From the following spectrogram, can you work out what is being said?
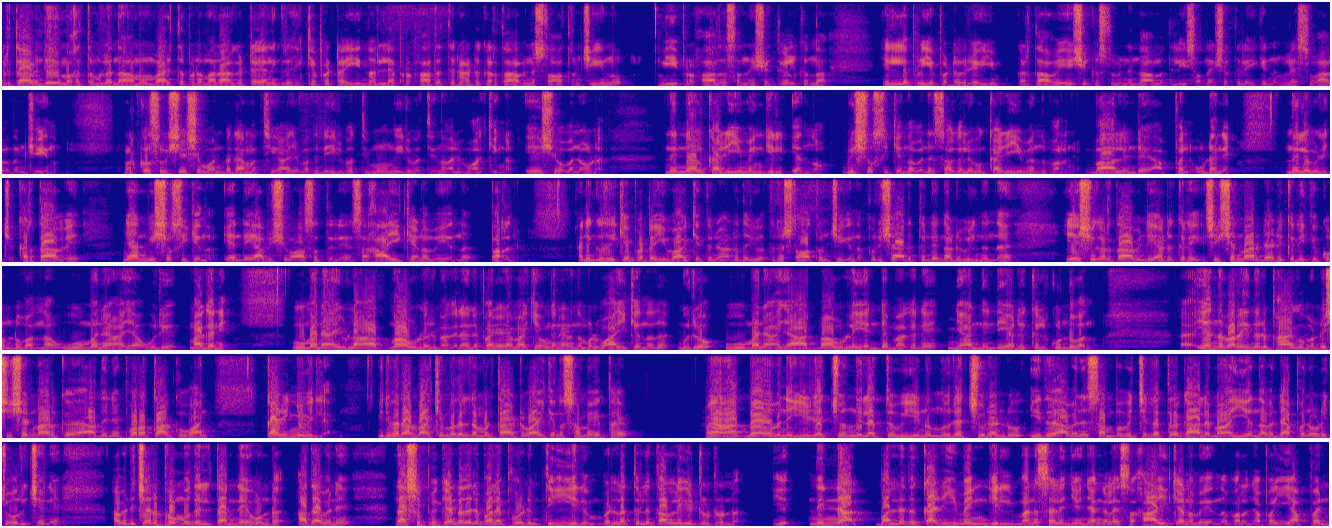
കർത്താവിന്റെ മഹത്വമുള്ള നാമം വാഴ്ത്തപ്പെടുമാറാകട്ടെ. അനുഗ്രഹിക്കപ്പെട്ട ഈ നല്ല പ്രഭാതത്തിനായിട്ട് കർത്താവിന് സ്തോത്രം ചെയ്യുന്നു. ഈ പ്രഭാത സന്ദേശം കേൾക്കുന്ന എല്ലാ പ്രിയപ്പെട്ടവരെയും കർത്താവ് യേശു ക്രിസ്തുവിന്റെ നാമത്തിൽ ഈ സന്ദേശത്തിലേക്ക് നിങ്ങളെ സ്വാഗതം ചെയ്യുന്നു. മർക്കോസ് വിശേഷം ഒൻപതാം അധ്യായം അതിന്റെ ഇരുപത്തി മൂന്ന് ഇരുപത്തിനാല് വാക്യങ്ങൾ. യേശു അവനോട് നിന്നാൽ കഴിയുമെങ്കിൽ എന്നോ വിശ്വസിക്കുന്നവന് സകലവും കഴിയുമെന്ന് പറഞ്ഞു. ബാലന്റെ അപ്പൻ ഉടനെ നിലവിളിച്ചു കർത്താവെ ഞാൻ വിശ്വസിക്കുന്നു. എന്റെ അവിശ്വാസത്തിന് സഹായിക്കണമേ എന്ന് പറഞ്ഞു. അനുഗ്രഹിക്കപ്പെട്ട ഈ വാക്യത്തിനാണ് ദൈവത്തിന് സ്തോത്രം ചെയ്യുന്നത്. പുരുഷാരത്തിന്റെ നടുവിൽ നിന്ന് യേശു കർത്താവിന്റെ അടുക്കലേക്ക് ശിഷ്യന്മാരുടെ അടുക്കലേക്ക് കൊണ്ടുവന്ന ഊമനായ ഒരു മകനെ. ഊമനായുള്ള ആത്മാവുള്ള ഒരു മകൻ പതിനേഴാം വാക്യം അങ്ങനെയാണ് നമ്മൾ വായിക്കുന്നത്. ഗുരു ഊമനായ ആത്മാവുള്ള എന്റെ മകനെ ഞാൻ നിന്റെ അടുക്കൽ കൊണ്ടുവന്നു. എന്ന് പറയുന്നൊരു ഭാഗമുണ്ട്. ശിഷ്യന്മാർക്ക് അതിനെ പുറത്താക്കുവാൻ കഴിഞ്ഞുമില്ല ഇരുപതാം വാക്യം മുതൽ നമ്മൾ താഴോട്ട് വായിക്കുന്ന സമയത്ത് ആത്മാവനെ ഇഴച്ചു നിലത്ത് വീണു നുരച്ചുരണ്ടു ഇത് അവന് സംഭവിച്ചിട്ട് എത്ര കാലമായി എന്ന് അവന്റെ അപ്പനോട് ചോദിച്ചതിന് അവന് ചെറുപ്പം മുതൽ തന്നെ ഉണ്ട്. അതവനെ നശിപ്പിക്കേണ്ടതിന് പലപ്പോഴും തീയിലും വെള്ളത്തിലും തള്ളിയിട്ടിട്ടുണ്ട്. നിന്നാൽ വല്ലതും കഴിയുമെങ്കിൽ മനസ്സലിഞ്ഞ് ഞങ്ങളെ സഹായിക്കണമേ എന്ന് പറഞ്ഞു. അപ്പോൾ ഈ അപ്പൻ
